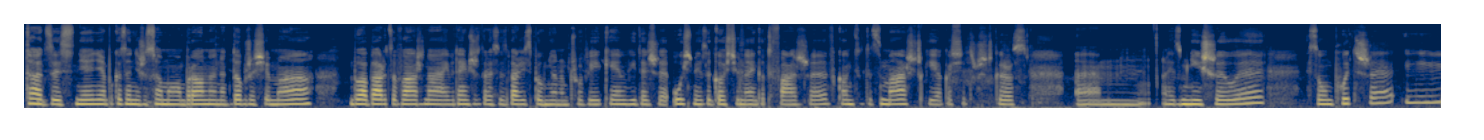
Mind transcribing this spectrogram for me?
tak, zaistnienia, pokazanie, że samoobrona, jak dobrze się ma, była bardzo ważna i wydaje mi się, że teraz jest bardziej spełnionym człowiekiem. Widać, że uśmiech zagościł na jego twarzy. W końcu te zmarszczki jakoś się troszeczkę roz, zmniejszyły. Są płytsze i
